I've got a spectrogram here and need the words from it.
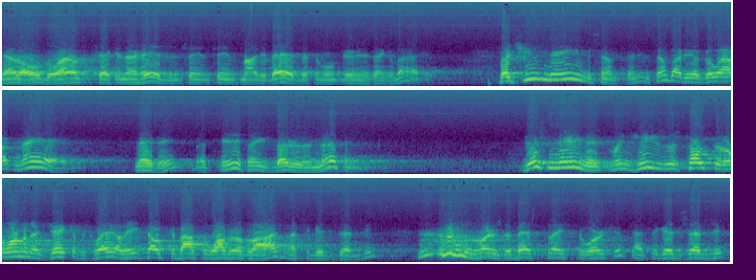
They'll all go out shaking their heads and saying sin's mighty bad, but they won't do anything about it. But you name something, and somebody will go out mad, maybe, but anything's better than nothing. Just name it. When Jesus talked to the woman at Jacob's well, he talked about the water of life. That's a good subject. Where's the best place to worship? That's a good subject.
